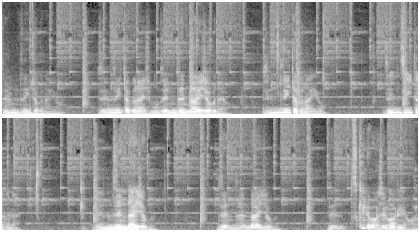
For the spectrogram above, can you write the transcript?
全然痛くないよ。全然痛くないしもう全然大丈夫だよ。全然痛くないよ。全然痛くない。全然大丈夫。全然大丈夫。つける場所が悪いのかな？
